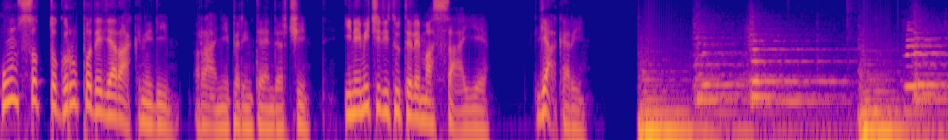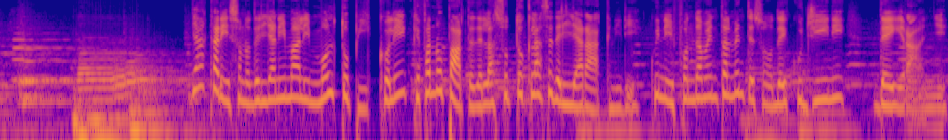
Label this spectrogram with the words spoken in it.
Un sottogruppo degli arachnidi, ragni per intenderci, i nemici di tutte le massaie, gli acari. Gli acari sono degli animali molto piccoli che fanno parte della sottoclasse degli arachnidi, quindi fondamentalmente sono dei cugini dei ragni.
